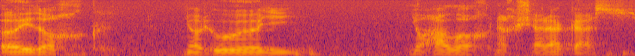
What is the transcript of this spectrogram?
éideach neor thuúlí nó hallach nach seachas.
